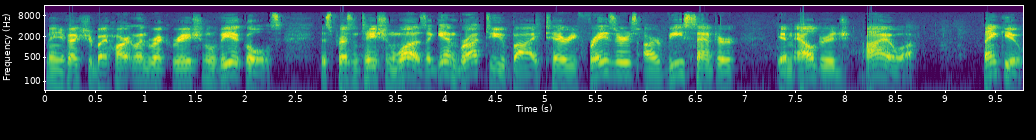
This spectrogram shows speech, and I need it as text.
manufactured by Heartland Recreational Vehicles. This presentation was again brought to you by Terry Frazer's RV Center in Eldridge, Iowa. Thank you.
